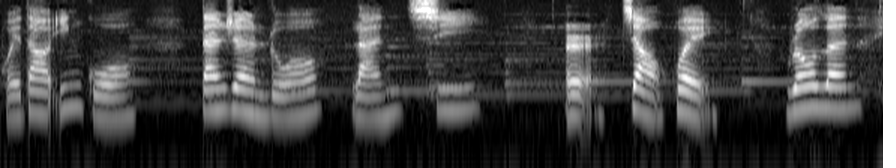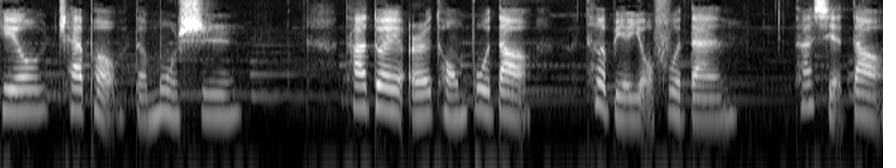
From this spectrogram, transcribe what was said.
回到英国，担任罗兰希尔教会 （Roland Hill Chapel） 的牧师。他对儿童布道特别有负担。他写道：“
